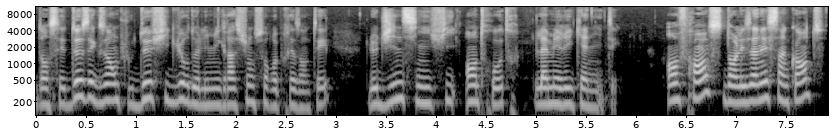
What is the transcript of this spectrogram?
Dans ces deux exemples où deux figures de l'immigration sont représentées, le jean signifie entre autres l'américanité. En France, dans les années 50,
